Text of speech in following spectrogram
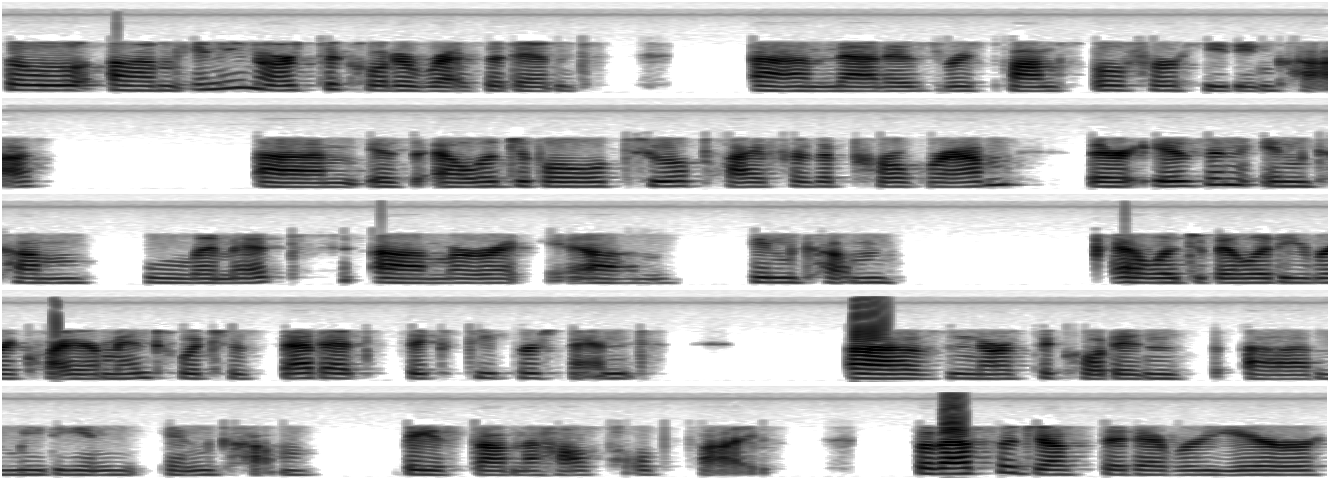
so um, any North Dakota resident um, that is responsible for heating costs um, is eligible to apply for the program. There is an income limit um, or um, income eligibility requirement, which is set at 60% of North Dakotans' uh, median income based on the household size. So that's adjusted every year.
